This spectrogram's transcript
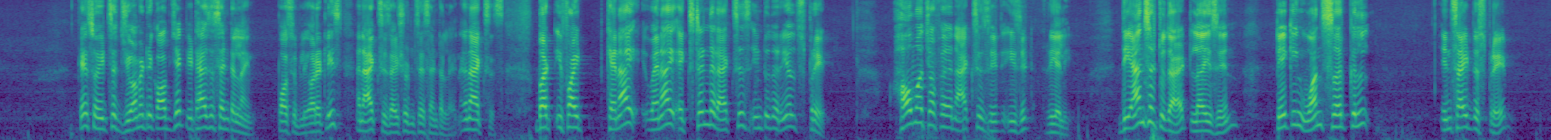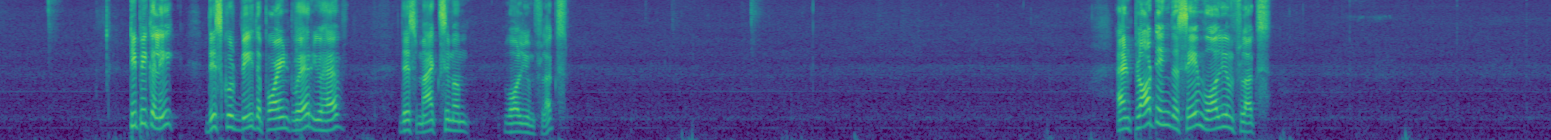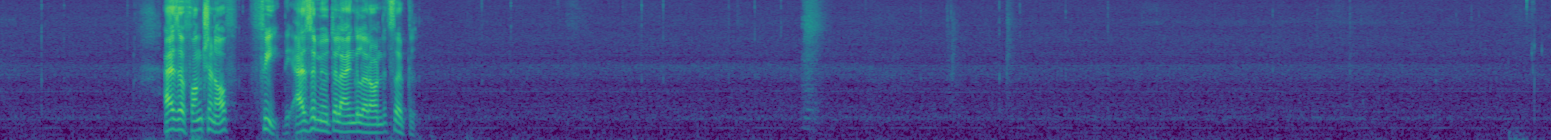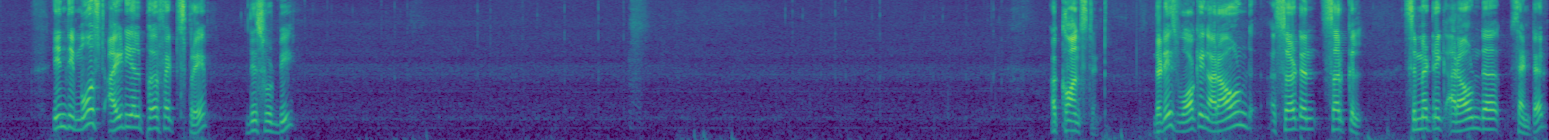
Okay, so, it is a geometric object, it has a center line possibly or at least an axis I should not say center line, an axis but if I can I when I extend that axis into the real spray, how much of an axis it is it really? The answer to that lies in taking one circle inside the spray. Typically, this could be the point where you have this maximum volume flux and plotting the same volume flux as a function of phi, the azimuthal angle around the circle. In the most ideal perfect spray, this would be a constant that is walking around a certain circle symmetric around the center.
